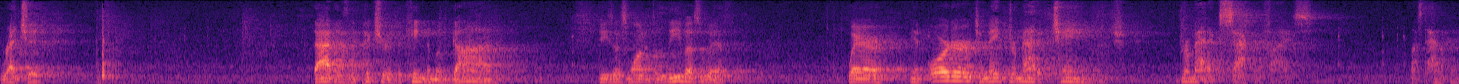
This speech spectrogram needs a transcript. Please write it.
wretched. That is the picture of the kingdom of God Jesus wanted to leave us with, where in order to make dramatic change, dramatic sacrifice must happen.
